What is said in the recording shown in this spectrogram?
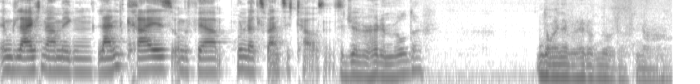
im gleichnamigen Landkreis, ungefähr 120.000. Did you ever heard of Mühldorf? No, I never heard of Mühldorf, no.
